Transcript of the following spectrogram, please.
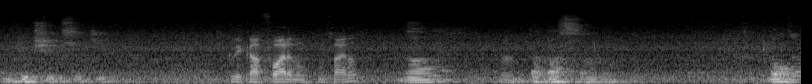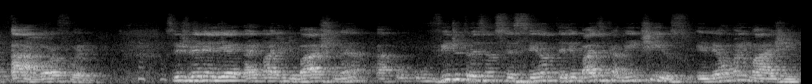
Como é que eu tiro isso aqui? Clicar fora não, não sai não? Não. Não está passando. Bom, ah, agora foi. Vocês verem ali a, imagem de baixo, né? O, o, vídeo 360, ele é basicamente isso. Ele é uma imagem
